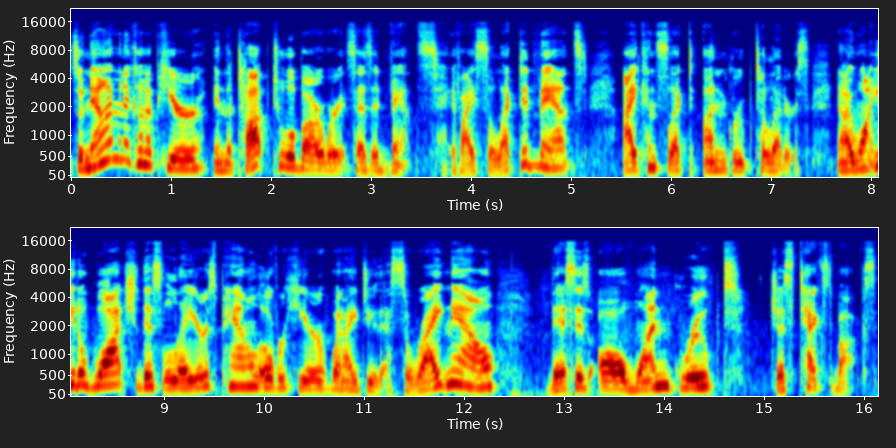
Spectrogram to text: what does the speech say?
So now I'm going to come up here in the top toolbar where it says advanced. If I select advanced, I can select ungroup to letters. Now I want you to watch this layers panel over here when I do this. So right now, this is all one grouped just text box.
